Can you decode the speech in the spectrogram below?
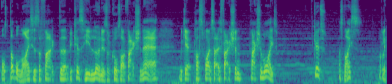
what's double nice is the fact that because Heelun is, of course, our faction heir, we get plus five satisfaction faction-wide. Good. That's nice. Lovely.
